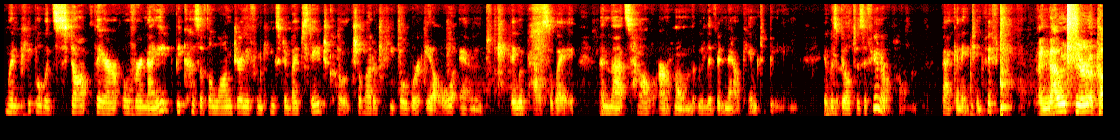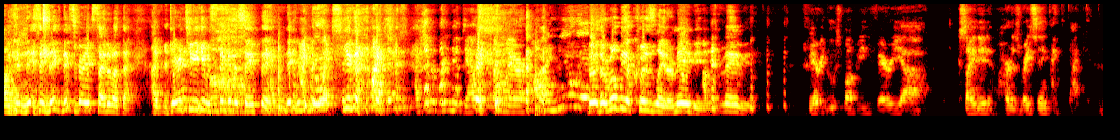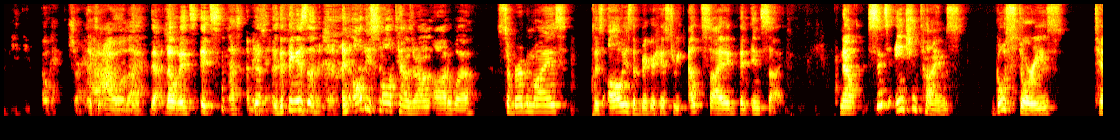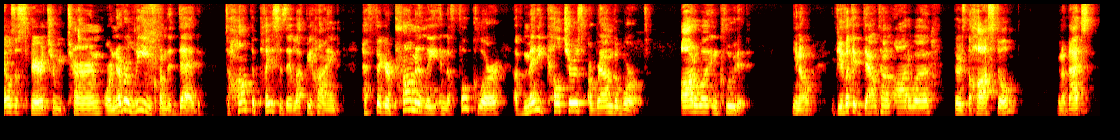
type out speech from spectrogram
when people would stop there overnight because of the long journey from Kingston by stagecoach, a lot of people were ill and they would pass away. And that's how our home that we live in now came to being. It was built as a funeral home back in 1850. And now it's your accommodation. Nick, Nick's very excited about that. I guarantee you he was thinking the oh. same thing. I, Nick, were you I knew it. You I should I should have written it down somewhere. I knew there, it. there will be a quiz later, maybe, maybe. Very goosebumpy, very uh, excited. Heart is racing. I, I, okay, sorry. I, I will. Uh, yeah, no, it's it's. that's amazing. The thing is, uh, in all these small towns around Ottawa, suburban wise, there's always the bigger history outside than inside. Now, since ancient times, ghost stories, tales of spirits to return or never leave from the dead to haunt the places they left behind have figured prominently in the folklore of many cultures around the world, Ottawa included. You know, if you look at downtown Ottawa, there's the hostel. You know, that's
